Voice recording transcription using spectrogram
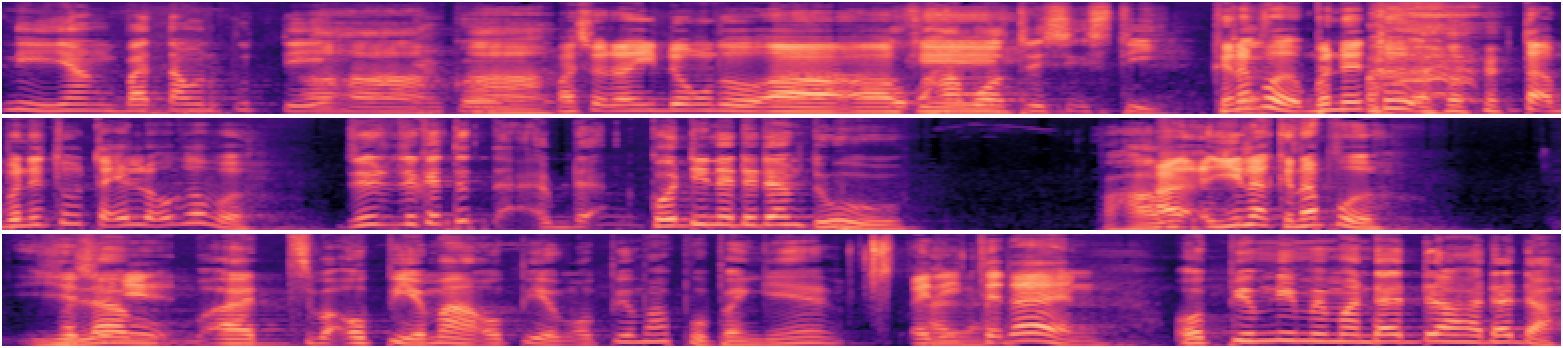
Ni yang batang warna putih Aha, yang kau ah. masuk dalam hidung tu. Ah, Okay. okey. Hamor 360. Kenapa benda tu tak benda tu tak elok ke apa? dia, dia kata kodin ada dalam tu. Faham? Ah, yelah kenapa? Yelah Maksudnya- uh, sebab opium lah, opium. Opium apa panggilnya? Addicted Alah. kan? Opium ni memang dadah-dadah.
